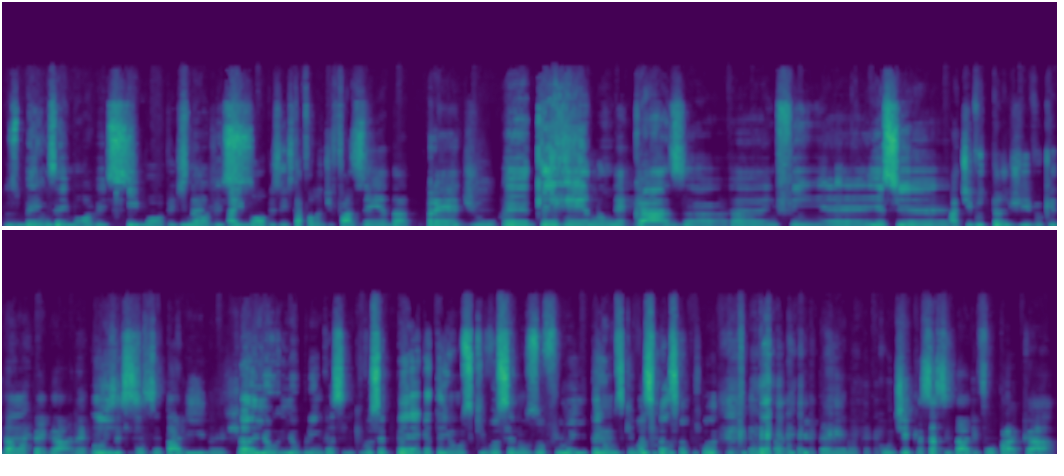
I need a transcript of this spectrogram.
dos bens é imóveis. Imóveis, Imóveis. né? A imóveis a gente está falando de fazenda, prédio, É, terreno? Terreno. casa, Tá. é, enfim, é, esse é. ativo tangível que dá É. para pegar, né? Coisa Isso. que você tá ali, né? E eu, e eu brinco assim, que você pega, tem uns que você não usuflui, tem É. uns que você usuflui. Eu tá ali aquele terreno, com o dia que essa cidade for para cá,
